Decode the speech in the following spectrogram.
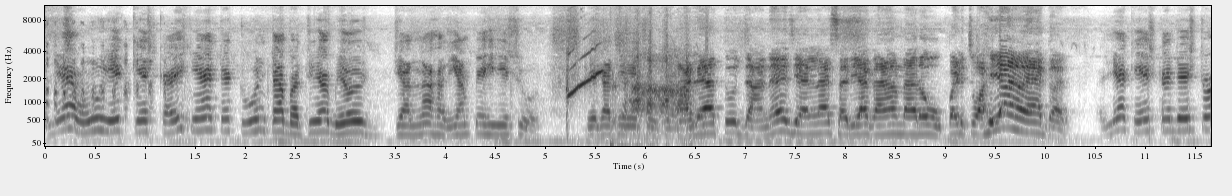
અલે હું એક કેસ કહીશ ત્યાં તે તું તા ભત્રીઓ બે જેલના હરિયામ પહેરીએ છું ભેગા થઈએ છું અલે તું જાને જેલના સરિયા ગણાવનારો ઉપર ચોહી આવ્યો આ ઘર. અલે કેસ કરી દઈશ તો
